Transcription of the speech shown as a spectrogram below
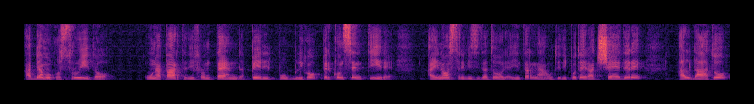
Abbiamo costruito una parte di front-end per il pubblico per consentire ai nostri visitatori, agli internauti, di poter accedere al dato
